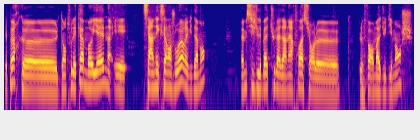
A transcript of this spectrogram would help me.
j'ai peur que dans tous les cas, Moyenne, et c'est un excellent joueur évidemment. Même si je l'ai battu la dernière fois sur le, format du dimanche.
